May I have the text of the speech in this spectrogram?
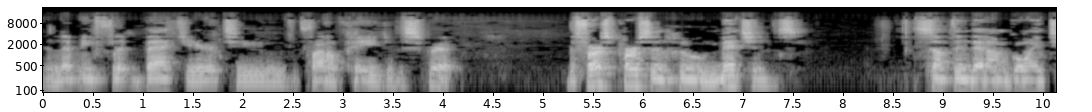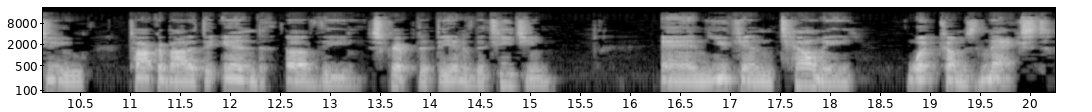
and let me flip back here to the final page of the script. The first person who mentions something that I'm going to talk about at the end of the script, at the end of the teaching, and you can tell me what comes next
